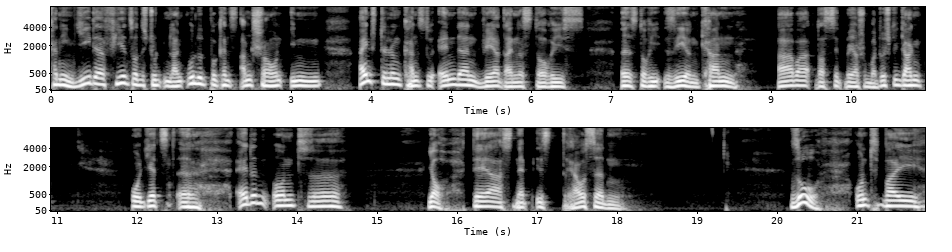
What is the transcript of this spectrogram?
kann ihn jeder 24 Stunden lang unbegrenzt anschauen. In Einstellungen kannst du ändern, wer deine Stories, äh, Story sehen kann. Aber das sind wir ja schon mal durchgegangen. Und jetzt äh, adden und äh, ja, der Snap ist draußen. So, und bei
